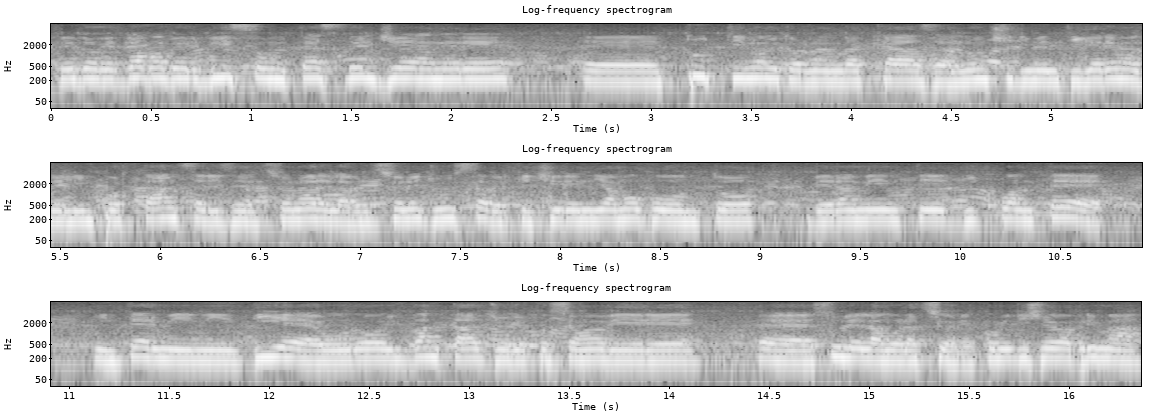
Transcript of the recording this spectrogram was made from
Credo che dopo aver visto un test del genere eh, tutti noi tornando a casa non ci dimenticheremo dell'importanza di selezionare la pressione giusta perché ci rendiamo conto veramente di quant'è in termini di euro il vantaggio che possiamo avere eh, sulle lavorazioni. Come diceva prima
